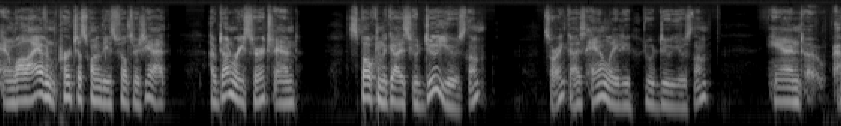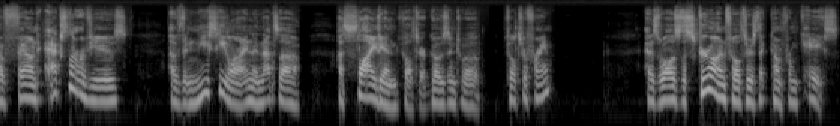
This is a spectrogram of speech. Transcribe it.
And while I haven't purchased one of these filters yet, I've done research and spoken to guys who do use them. Sorry, guys and ladies who do use them and uh, have found excellent reviews of the Nisi line, and that's a, a slide in filter, goes into a filter frame, as well as the screw on filters that come from Kase,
